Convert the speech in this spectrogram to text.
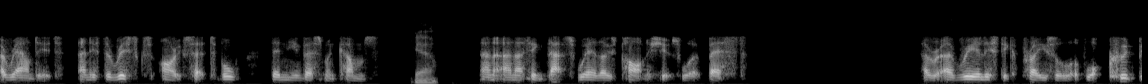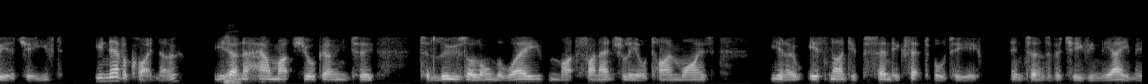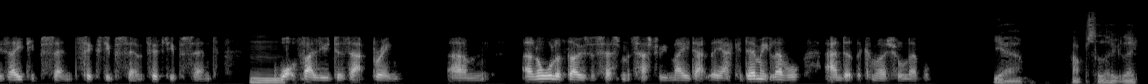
around it. And if the risks are acceptable, then the investment comes. Yeah. And, and I think that's where those partnerships work best. A, a realistic appraisal of what could be achieved. You never quite know. You yeah. don't know how much you're going to to lose along the way, financially or time wise, you know, is 90% acceptable to you in terms of achieving the aim? Is 80%, 60%, 50%? Mm. What value does that bring? Um, and all of those assessments have to be made at the academic level and at the commercial level. Yeah, absolutely.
